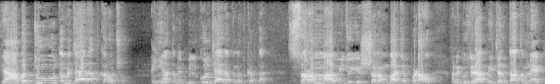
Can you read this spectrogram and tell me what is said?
ત્યાં બધું તમે જાહેરાત કરો છો. અહીંયા તમે બિલકુલ જાહેરાત નથી કરતા. શરમમાં આવી જોઈએ. શરમ ભાજપ પડાવો અને ગુજરાતની જનતા તમને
